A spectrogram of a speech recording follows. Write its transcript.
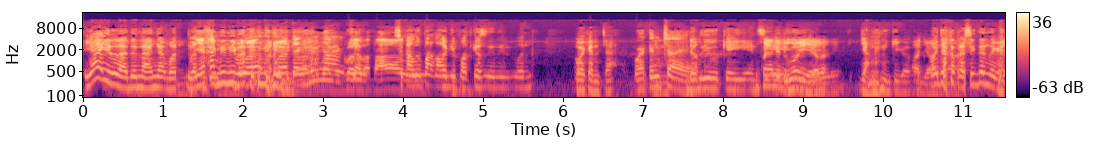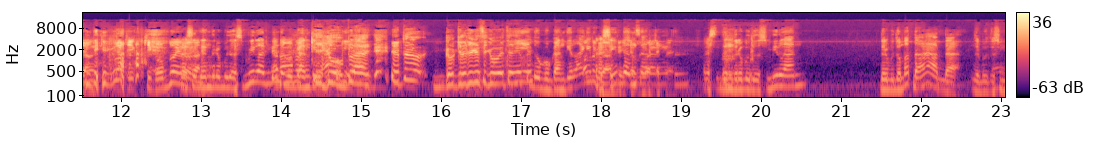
ya iyalah dia nanya buat buat Iya kan ini nih buat ini buat yang dengar Gua siapa tahu. suka lupa kalau lagi podcast ini pun Wekenca Wekenca ya. W K N Bukan yang di dua, iya, apa? jangan Ki Goblay. Oh, oh jangan. jangan presiden udah Yang ganti gue Ki- Ki Goblay itu kan. presiden 2029 kan udah ganti Ki lagi Goblay. Itu gokil juga sih gue bacanya Iya, tuh. udah gue ganti lagi Oh, presiden ganti, sekarang itu. Presiden 2029. 2024 udah ada. 2029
